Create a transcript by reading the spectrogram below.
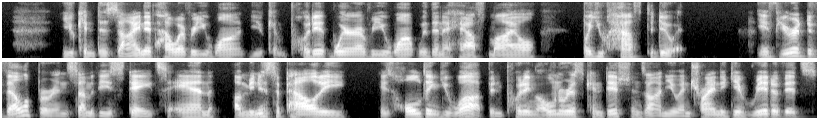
You can design it however you want, you can put it wherever you want within a half mile, but you have to do it. If you're a developer in some of these states and a municipality is holding you up and putting onerous conditions on you and trying to get rid of its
